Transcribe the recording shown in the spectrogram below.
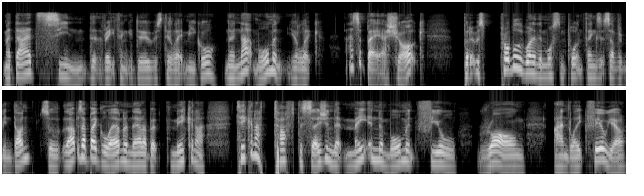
my dad's seen that the right thing to do was to let me go. Now in that moment, you're like, that's a bit of a shock but it was probably one of the most important things that's ever been done. So that was a big learning there about making a taking a tough decision that might in the moment feel wrong and like failure,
